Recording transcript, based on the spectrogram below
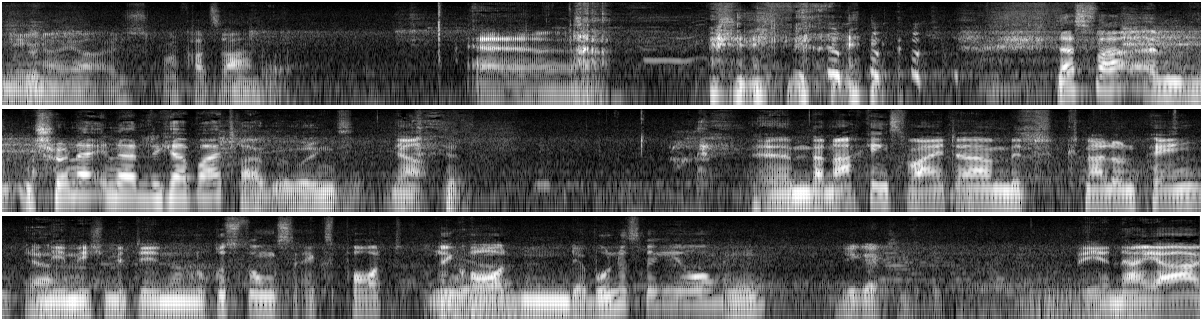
Nee, naja, ich wollte gerade sagen. Äh, Das war ähm, ein schöner inhaltlicher Beitrag übrigens. ja. Ähm, danach ging es weiter mit Knall und Peng, Ja. nämlich mit den Rüstungsexportrekorden der Bundesregierung. Negativ. Ja, naja,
